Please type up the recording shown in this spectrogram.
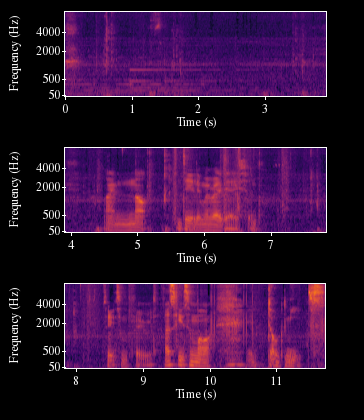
I'm not dealing with radiation. Let's eat some food. Let's eat some more dog meats.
